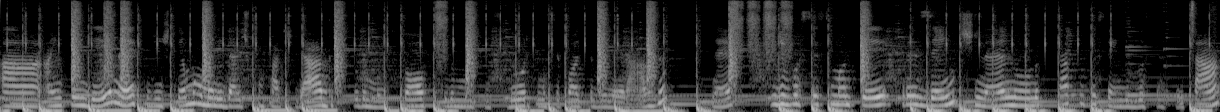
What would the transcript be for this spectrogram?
a, a, entender, né, que a gente tem uma humanidade compartilhada, que todo mundo sofre, todo mundo sente dor, que você pode ser vulnerável, né, e de você se manter presente, né, no, no que está acontecendo, de você aceitar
